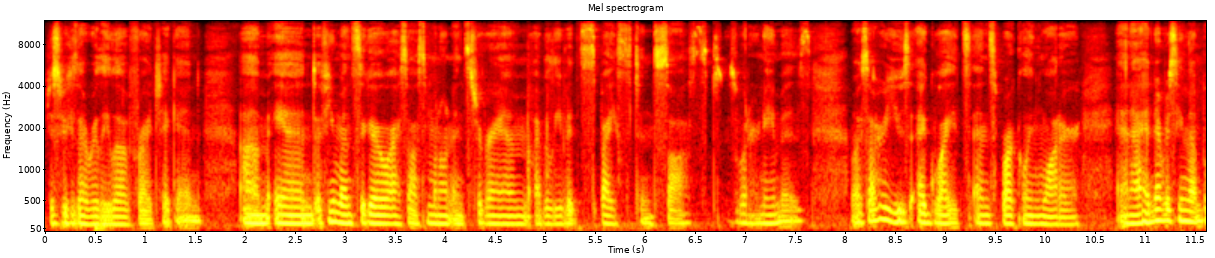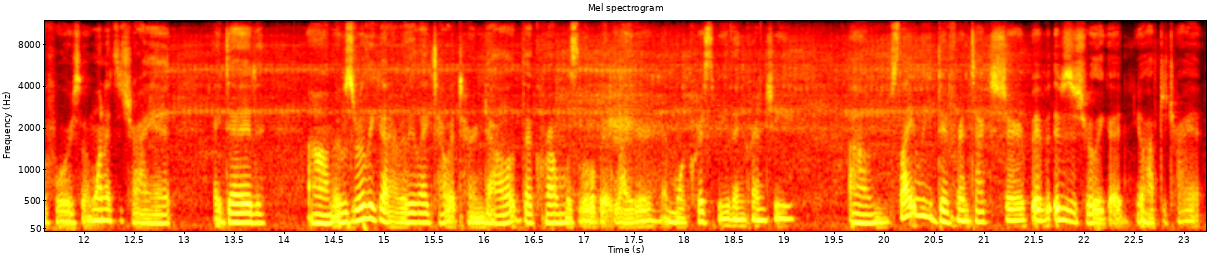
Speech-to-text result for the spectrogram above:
just because I really love fried chicken. Um, and a few months ago, I saw someone on Instagram, I believe it's Spiced and Sauced is what her name is. I saw her use egg whites and sparkling water, and I had never seen that before, so I wanted to try it. I did. Um, it was really good. I really liked how it turned out. The crumb was a little bit lighter and more crispy than crunchy. Um, slightly different texture. It, it, was just really good. You'll have to try it.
